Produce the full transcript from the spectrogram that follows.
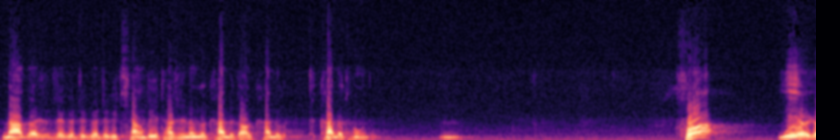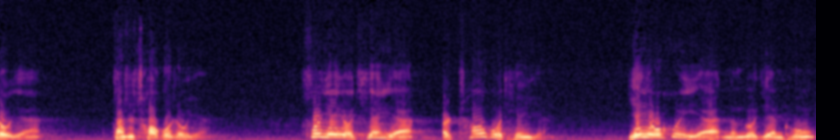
那个是这个这个这个墙壁，它是能够看得到、看得看得通的。嗯，佛也有肉眼，但是超过肉眼；佛也有天眼，而超过天眼；也有慧眼，能够见空，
